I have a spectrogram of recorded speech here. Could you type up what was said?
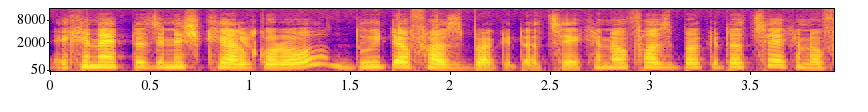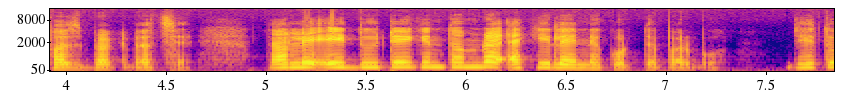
এখানে একটা জিনিস খেয়াল করো, দুইটা ফার্স্ট ব্র্যাকেট আছে। এখানেও ফার্স্ট ব্র্যাকেট আছে, এখানেও ফার্স্ট ব্র্যাকেট আছে। তাহলে এই দুইটাই কিন্তু আমরা একই লাইনে করতে পারব। যেহেতু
